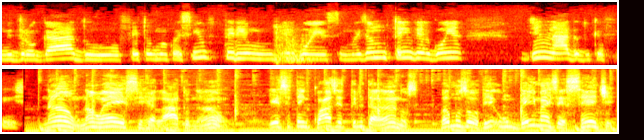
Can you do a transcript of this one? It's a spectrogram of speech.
me drogado, feito alguma coisa assim, eu teria vergonha, assim. Mas eu não tenho vergonha de nada do que eu fiz. Não, não é esse relato, não. Esse tem quase 30 anos. Vamos ouvir um bem mais recente,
